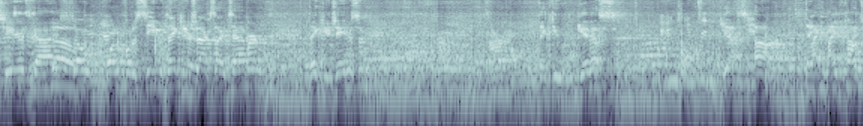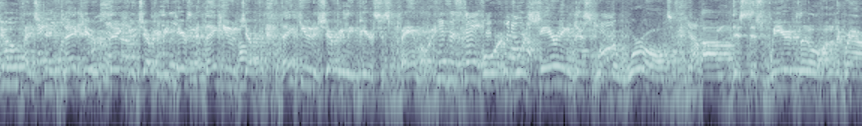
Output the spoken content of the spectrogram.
Cheers, guys. go. So wonderful to see you. Thank you, Trackside Tavern. Thank you, Jameson. All right. Thank you, Guinness. And Jameson. Yes. Um, Thank you, I, I, I do. I, Thank you. thank you, thank you, Jeffrey Lee Pierce, and thank you, Jeff, thank you to Jeffrey Lee Pierce's family His estate. for for sharing this with the world. Yep. Um, this this weird little underground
